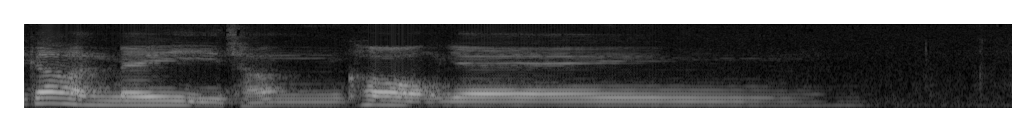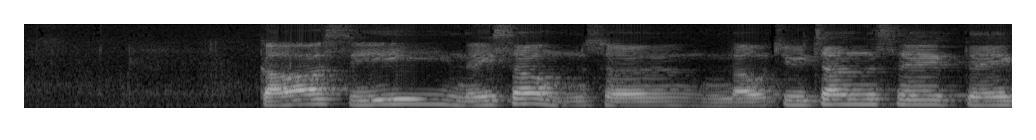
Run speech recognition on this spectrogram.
间未曾确认？假使你心上留住珍惜的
